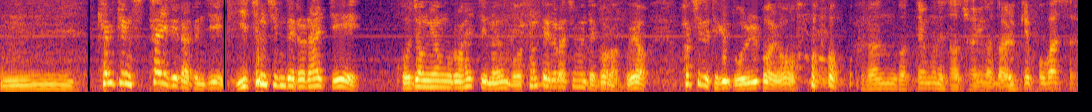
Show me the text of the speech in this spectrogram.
음, 캠핑 스타일이라든지 2층 침대를 할지 고정형으로 할지는 뭐 선택을 하시면 될 것 같고요. 확실히 되게 넓어요. 그런 것 때문에 더 저희가 넓게 뽑았어요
